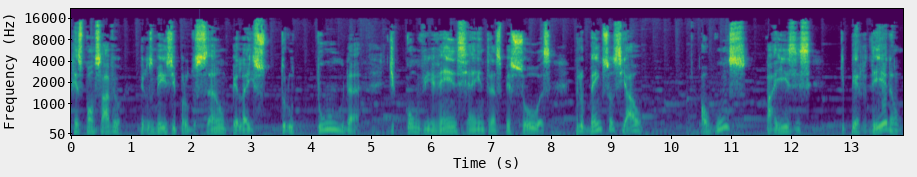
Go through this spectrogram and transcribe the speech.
responsável pelos meios de produção, pela estrutura de convivência entre as pessoas, pelo bem social. Alguns países que perderam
